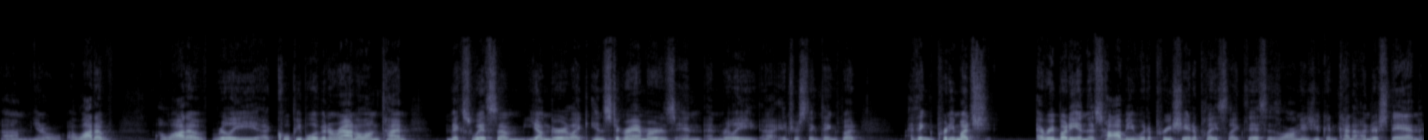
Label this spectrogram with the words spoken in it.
um, you know, a lot of a lot of really uh, cool people who have been around a long time mixed with some younger like Instagrammers and and really uh, interesting things. But I think pretty much everybody in this hobby would appreciate a place like this as long as you can kind of understand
